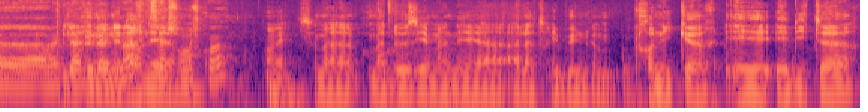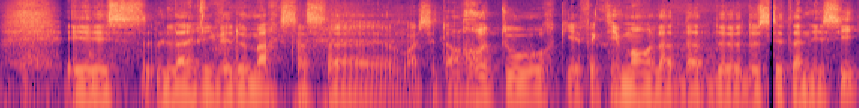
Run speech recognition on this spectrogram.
Euh, avec l'arrivée de Marc, ça change quoi? Ouais, c'est ma, ma deuxième année à, à la tribune comme chroniqueur et éditeur. Et l'arrivée de Marc, ça, ça ouais, c'est un retour qui effectivement la date de, de cette année-ci.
